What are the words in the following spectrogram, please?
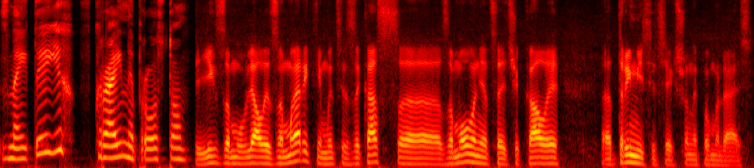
Знайти їх вкрай непросто. Їх замовляли з Америки. Ми цей заказ е, замовлення це чекали е, три місяці, якщо не помиляюсь.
